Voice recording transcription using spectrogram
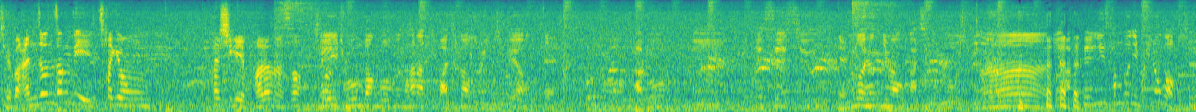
제발 안전장비 착용 하시길 바라면서 제일 좋은 방법은 하나 또 마지막으로 있는데요. 네. 어, 바로 이 SSU 네. 문어 형님하고 같이 놀러 오시면 아. 이 앞에 1, 2, 3번이 필요가 없어요.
